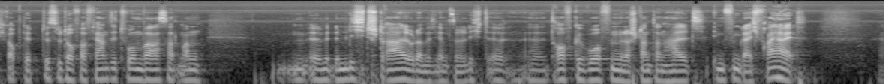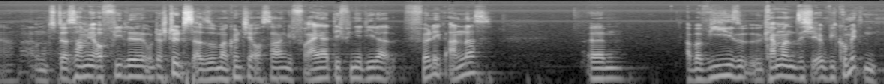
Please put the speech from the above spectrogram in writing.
ich glaube, der Düsseldorfer Fernsehturm war es, hat man äh, mit einem Lichtstrahl oder mit einem Licht äh, äh, draufgeworfen. Da stand dann halt Impfen gleich Freiheit. Ja, und das haben ja auch viele unterstützt. Also man könnte ja auch sagen, die Freiheit definiert jeder völlig anders. Ähm, aber wie kann man sich irgendwie committen?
